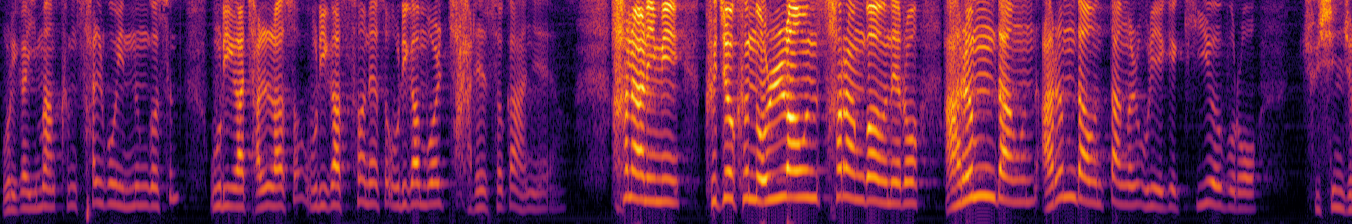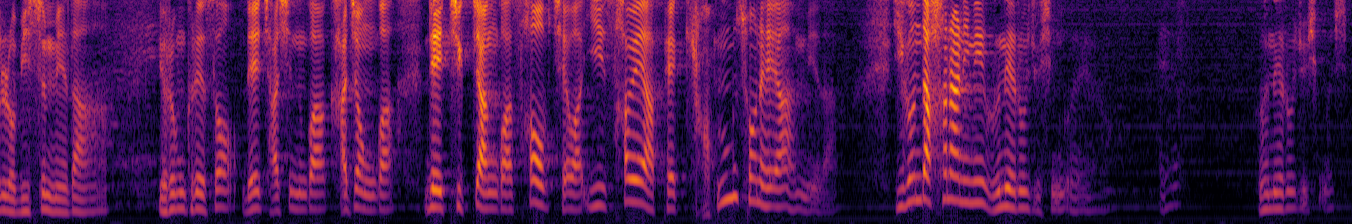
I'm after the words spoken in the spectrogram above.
우리가 이만큼 살고 있는 것은 우리가 잘나서 우리가 선해서 우리가 뭘 잘해서가 아니에요. 하나님이 그저 그 놀라운 사랑과 은혜로 아름다운 아름다운 땅을 우리에게 기업으로 주신 줄로 믿습니다. 여러분 그래서 내 자신과 가정과 내 직장과 사업체와 이 사회 앞에 겸손해야 합니다. 이건 다 하나님이 은혜로 주신 거예요. 예? 은혜로 주신 것입니다.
